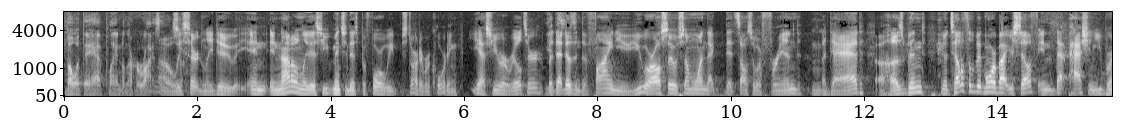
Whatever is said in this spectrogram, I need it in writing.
about what they have planned on their horizon. Oh, we certainly do. And, and not only this, you mentioned this before we started recording. Yes, you're a realtor, but that doesn't define you. You are also someone that, that's also a friend, mm-hmm. a dad, a husband. You know, tell us a little bit more about yourself and that passion you bring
